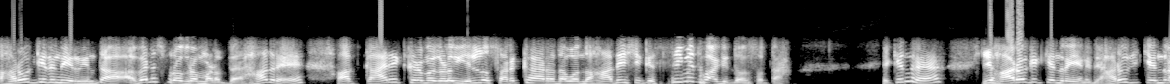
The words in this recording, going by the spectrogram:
ಆರೋಗ್ಯದಿಂದ ಇರಿಂತ ಅವೇರ್ನೆಸ್ ಪ್ರೋಗ್ರಾಮ್ ಮಾಡುತ್ತೆ. ಆದರೆ ಆ ಕಾರ್ಯಕ್ರಮಗಳು ಎಲ್ಲೋ ಸರ್ಕಾರದ ಒಂದು ಆದೇಶಕ್ಕೆ ಸೀಮಿತವಾಗಿದ್ದು ಅನ್ಸುತ್ತ? ಯಾಕೆಂದ್ರೆ ಈ ಆರೋಗ್ಯ ಕೇಂದ್ರ ಏನಿದೆ? ಆರೋಗ್ಯ ಕೇಂದ್ರ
